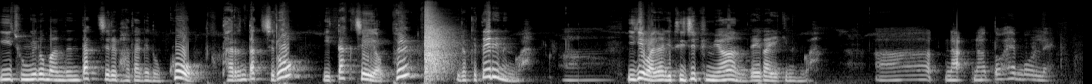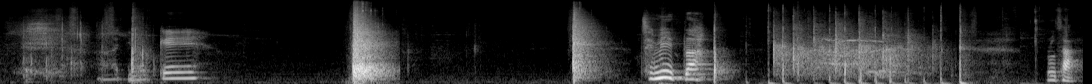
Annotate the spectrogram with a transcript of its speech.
이 종이로 만든 딱지를 바닥에 놓고 다른 딱지로 이 딱지의 옆을 이렇게 때리는 거야. 아, 이게 만약에 뒤집히면 내가 이기는 거야. 아, 나, 나 또 해볼래. 아, 이렇게. 재미있다. 로사,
